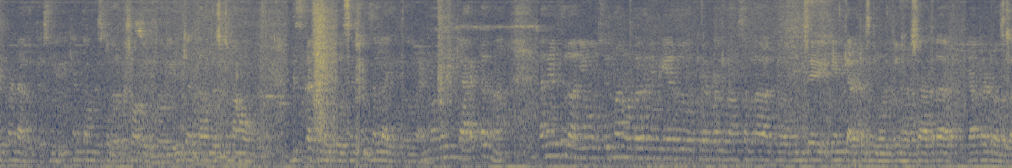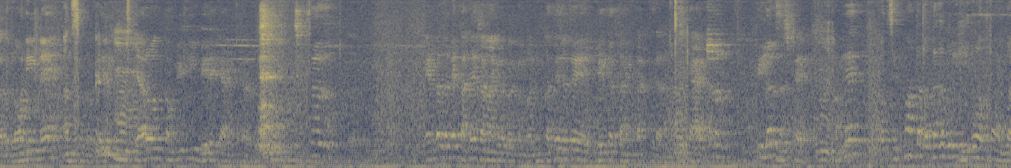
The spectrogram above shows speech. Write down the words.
ಡಿಪೆಂಡ್ ಆಗುತ್ತೆ. ಸೊ ಇದಕ್ಕೆ ಅಂತ ಒಂದಿಷ್ಟು ವರ್ಕ್ಶಾಪ್ ಇತ್ತು ಇದಕ್ಕೆ ಅಂತ ಒಂದಿಷ್ಟು ನಾವು ಡಿಸ್ಕಷನ್ ಇತ್ತು ಸೆಷನ್ಸ್ ಎಲ್ಲ ಇತ್ತು. ಒಂದೊಂದು ಕ್ಯಾರೆಕ್ಟರ್ನ ನಾನು ಹೇಳ್ತಿಲ್ಲ, ನೀವು ಸಿನಿಮಾ ನೋಡಿದಾಗ ನಿಮಗೆ ಅದು ಕ್ಯಾರೆಕ್ಟರ್ ಅನ್ಸಲ್ಲ, ಅಥವಾ ಮುಂಚೆ ಏನು ಕ್ಯಾರೆಕ್ಟರ್ಸ್ ನೋಡಿದ್ರು ಹರ್ಷ, ಆ ಥರ ಯಾವ ಕ್ಯಾರೆಕ್ಟರ್ ಅನ್ಸಲ್ಲ ಅದು ರಾನಿನೇ ಹ್ಮ್. ಯಾರೋ ಒಂದು ಕಂಪ್ಲೀಟ್ಲಿ ಬೇರೆ character sir end of the day ಕತೆ ಚೆನ್ನಾಗಿರ್ಬೇಕಲ್ವ? ನಿಮ್ಮ ಕತೆ ಜೊತೆ ಬೇಗ ಕನೆಕ್ಟ್ ಆಗ್ತೀರಾ? ಕ್ಯಾರೆಕ್ಟರ್ ಫಿಲ್ಲರ್ಸ್ ಅಷ್ಟೇ. ಅಂದರೆ ಒಂದು ಸಿನಿಮಾ ಅಂತ ಬಂದಾಗ ಬರೀ ಹೀರೋ ಅಂತ ಅಲ್ಲ.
